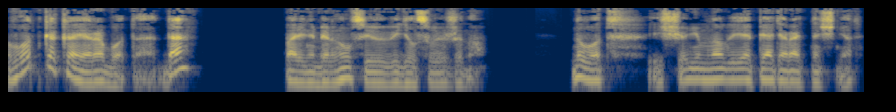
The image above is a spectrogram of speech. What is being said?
Вот какая работа, да? Парень обернулся и увидел свою жену. Ну вот, еще немного и опять орать начнет.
